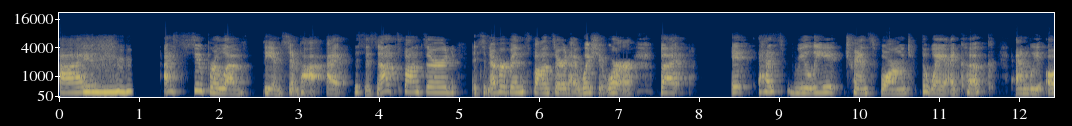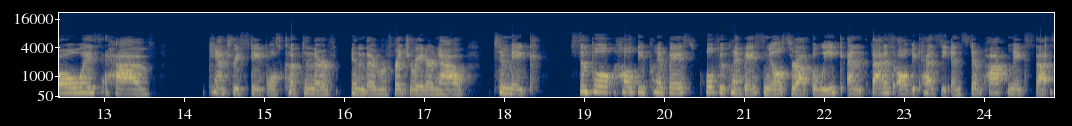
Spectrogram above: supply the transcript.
I I super love the Instant Pot. I, this is not sponsored. It's never been sponsored. I wish it were, but it has really transformed the way I cook. And we always have pantry staples cooked in the in the refrigerator now to make simple, healthy, plant-based, whole food plant-based meals throughout the week. And that is all because the Instant Pot makes that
